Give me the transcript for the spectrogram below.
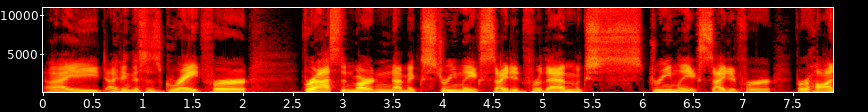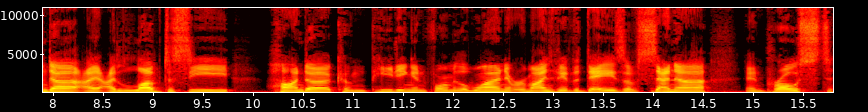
I I think this is great for for Aston Martin. I'm extremely excited for them. Ex- extremely excited for for Honda. I, I love to see Honda competing in Formula One. It reminds me of the days of Senna and Prost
